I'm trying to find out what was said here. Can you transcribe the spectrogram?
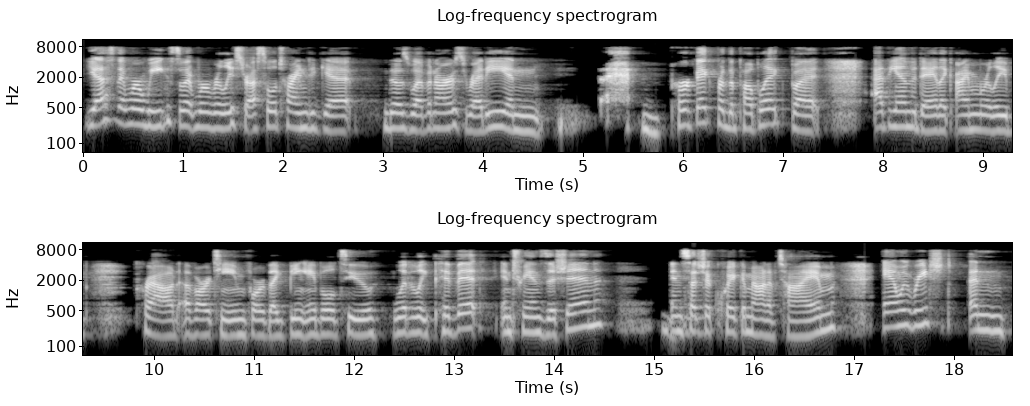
yes, there were weeks that were really stressful trying to get those webinars ready and perfect for the public. But at the end of the day, like I'm really proud of our team for like being able to literally pivot and transition in such a quick amount of time. And we reached an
